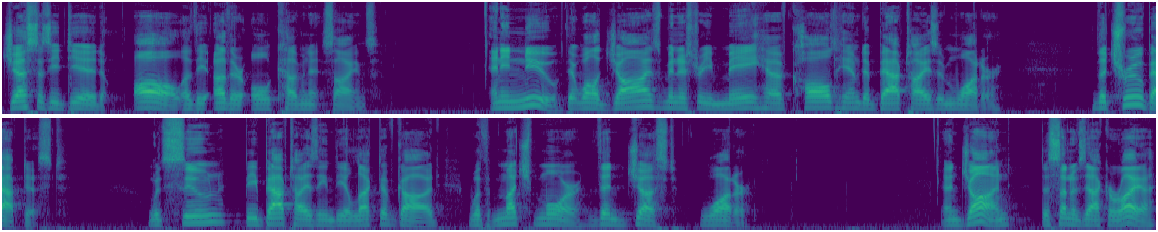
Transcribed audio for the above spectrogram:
just as he did all of the other Old Covenant signs. And he knew that while John's ministry may have called him to baptize in water, the true Baptist would soon be baptizing the elect of God with much more than just water. And John the son of Zechariah,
